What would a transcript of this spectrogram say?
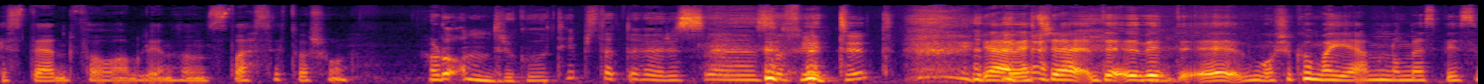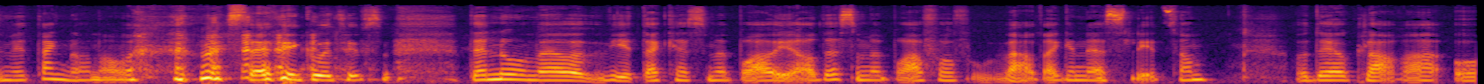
istedenfor å bli en sånn stressituasjon. Har du andre gode tips? Dette høres eh, så fint ut. jeg vet ikke, det, Jeg må ikke komme hjem når vi spiser middag nå. når vi ser de gode tipsene. Det er noe med å vite hva som er bra å gjøre det som er bra, for hverdagen er slitsom. Og det å klare å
